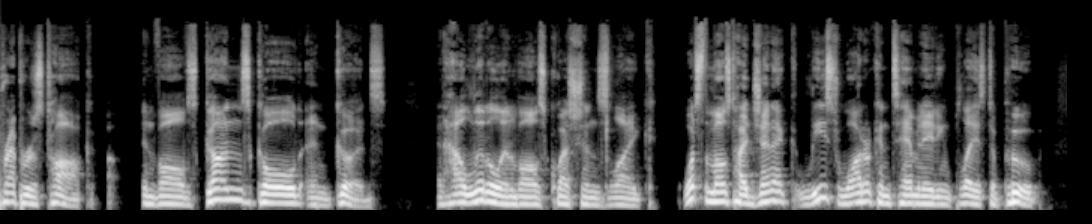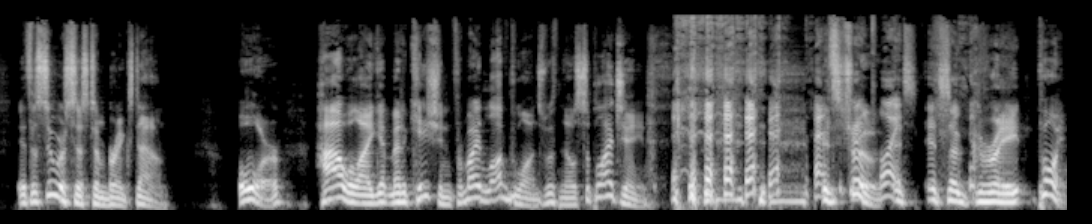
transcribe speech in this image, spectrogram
preppers talk involves guns, gold, and goods, and how little involves questions like what's the most hygienic, least water contaminating place to poop if the sewer system breaks down? Or how will I get medication for my loved ones with no supply chain? it's true. It's it's a great point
